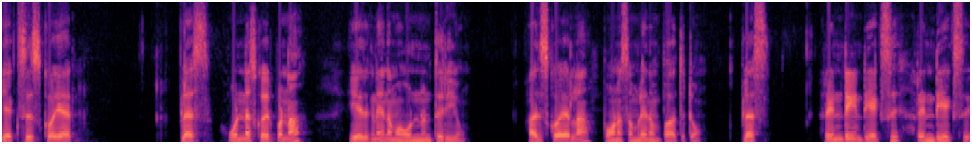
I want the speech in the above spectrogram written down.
எக்ஸ் ஸ்கொயர் ப்ளஸ் ஒன்றை ஸ்கொயர் பண்ணால் ஏதுக்குனே நம்ம ஒன்றுன்னு தெரியும். அது ஸ்கொயர்லாம் போன சம்லேயே நம்ம பார்த்துட்டோம். ப்ளஸ் ரெண்டு இன்ட்டு எக்ஸு ரெண்டு எக்ஸு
